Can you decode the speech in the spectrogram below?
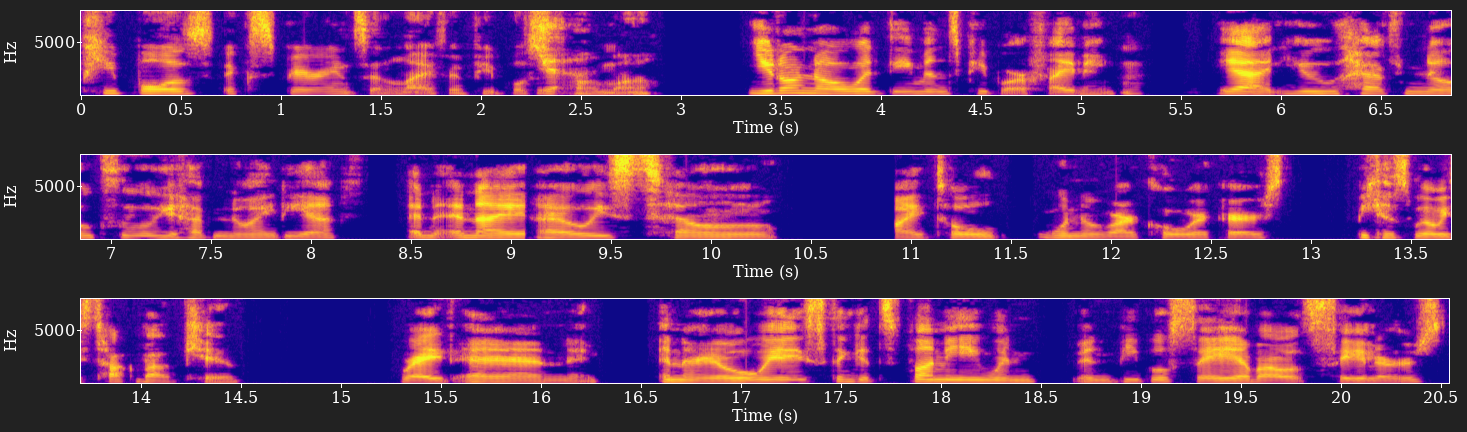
people's experience in life and people's Yeah. trauma. You don't know what demons people are fighting. Mm. Yeah, you have no clue. You have no idea. And and I, I always tell, I told one of our coworkers because we always talk about kids, right? And and I always think it's funny when when people say about sailors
